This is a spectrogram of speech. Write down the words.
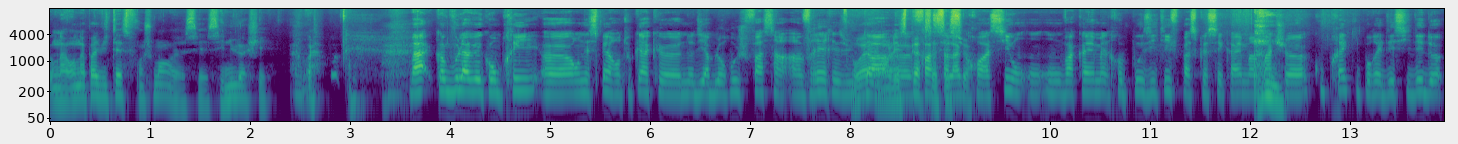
on n'a on a pas de vitesse, franchement, euh, c'est nul à chier. Voilà. Bah, comme vous l'avez compris, euh, on espère en tout cas que nos Diables Rouges fassent un, un vrai résultat ouais, euh, face ça, à la sûr. Croatie. On, on, va quand même être positif parce que c'est quand même un match coup près qui pourrait décider de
